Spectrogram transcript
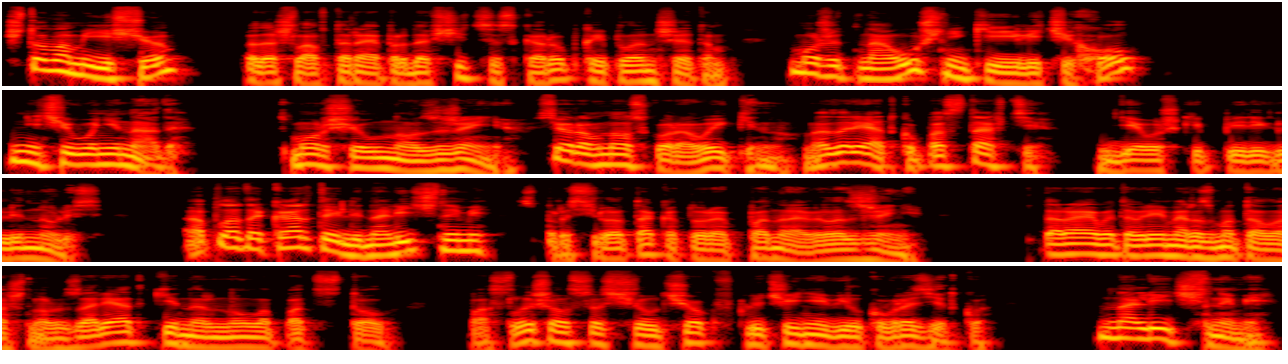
«Что вам еще?» Подошла вторая продавщица с коробкой и планшетом. «Может, наушники или чехол?» «Ничего не надо», — сморщил нос Женя. «Все равно скоро выкину. На зарядку поставьте». Девушки переглянулись. «Оплата картой или наличными?» — спросила та, которая понравилась Жене. Вторая в это время размотала шнур зарядки и нырнула под стол. Послышался щелчок включения вилку в розетку. «Наличными».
